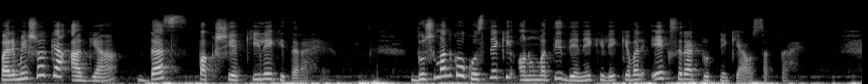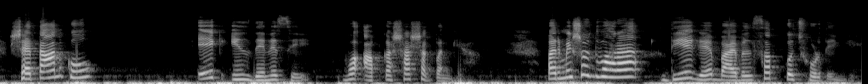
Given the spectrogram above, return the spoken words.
परमेश्वर का आज्ञा दस पक्षीय किले की तरह है। दुश्मन को घुसने की अनुमति देने के लिए केवल एक सिरा टूटने की आवश्यकता है। शैतान को एक इंच देने से वह आपका शासक बन गया। परमेश्वर द्वारा दिए गए बाइबल सबको छोड़ देंगे,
